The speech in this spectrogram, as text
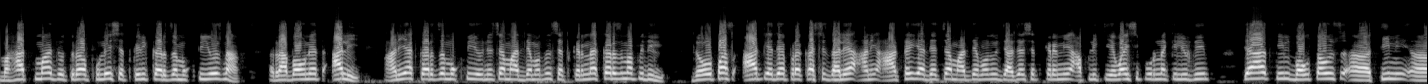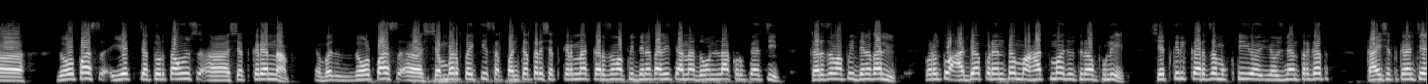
महात्मा ज्योतिराव फुले शेतकरी कर्जमुक्ती योजना राबवण्यात आली. आणि या कर्जमुक्ती योजनेच्या माध्यमातून शेतकऱ्यांना कर्जमाफी दिली. जवळपास आठ याद्या प्रकाशित झाल्या आणि आठही याद्याच्या माध्यमातून ज्या ज्या शेतकऱ्यांनी आपली केवायसी पूर्ण केली होती त्यातील बहुतांश तीन जवळपास एक चतुर्थांश शेतकऱ्यांना जवळपास शंभर पैकी पंच्याहत्तर शेतकऱ्यांना कर्जमाफी देण्यात आली. त्यांना दोन लाख रुपयाची कर्जमाफी देण्यात आली. परंतु अद्यापर्यंत महात्मा ज्योतिराव फुले शेतकरी कर्जमुक्ती योजनेअंतर्गत काही शेतकऱ्यांच्या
